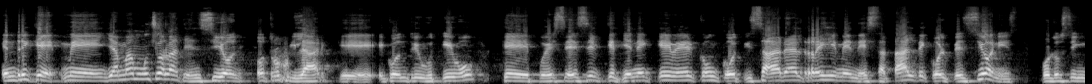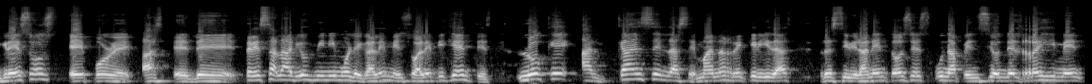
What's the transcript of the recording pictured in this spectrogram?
Enrique, me llama mucho la atención otro pilar que contributivo que pues es el que tiene que ver con cotizar al régimen estatal de colpensiones por los ingresos eh, por, eh, eh, de tres salarios mínimos legales mensuales vigentes, lo que alcancen las semanas requeridas recibirán entonces una pensión del régimen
